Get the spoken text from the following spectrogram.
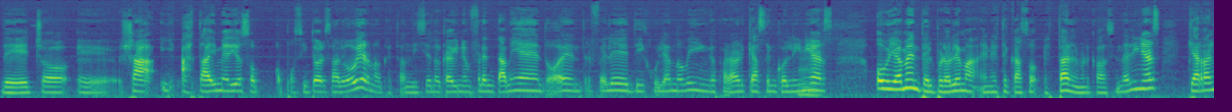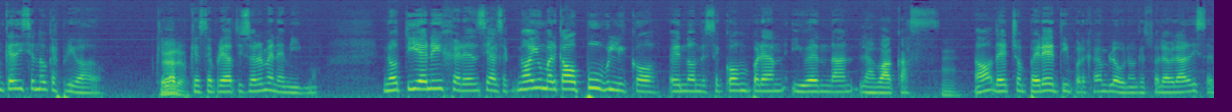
De hecho, eh, ya hasta hay medios op- opositores al gobierno que están diciendo que hay un enfrentamiento entre Feletti y Julián Domínguez para ver qué hacen con Liniers. Obviamente el problema en este caso está en el mercado de Hacienda Liniers, que arranqué diciendo que es privado, que, Claro. lo- que se privatizó el menemismo. No tiene injerencia, no hay un mercado público en donde se compran y vendan las vacas. Mm. ¿no? De hecho, Peretti, por ejemplo, uno que suele hablar, dice,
